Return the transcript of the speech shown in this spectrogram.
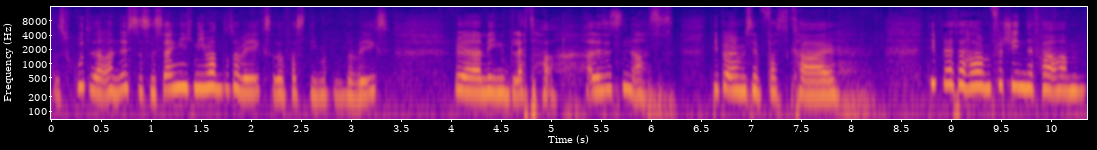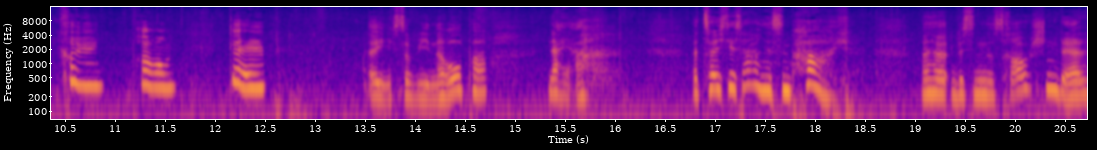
das Gute daran ist, es ist eigentlich niemand unterwegs oder fast niemand unterwegs. Überall liegen Blätter. Alles ist nass. Die Bäume sind fast kahl. Die Blätter haben verschiedene Farben. Grün, braun, gelb. So wie in Europa. Naja, was soll ich dir sagen? Es ist ein Park. Man hört ein bisschen das Rauschen der,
